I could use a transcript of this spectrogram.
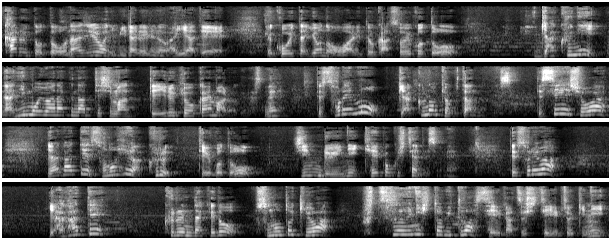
カルトと同じように見られるのが嫌でこういった世の終わりとかそういうことを逆に何も言わなくなってしまっている教会もあるわけですね。でそれも逆の極端なんです。で聖書はやがてその日は来るっていうことを人類に警告してんですよね。でそれはやがて来るんだけどその時は普通に人々は生活している時に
